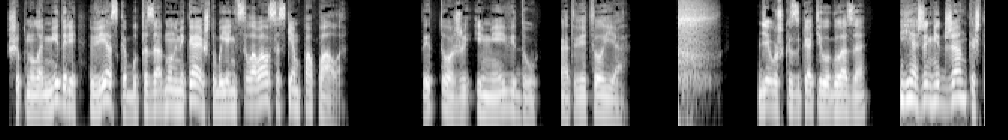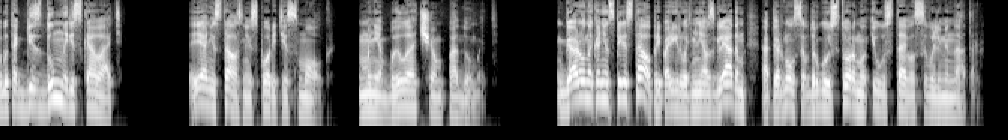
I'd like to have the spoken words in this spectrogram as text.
— шепнула Мидори, веско, будто заодно намекая, чтобы я не целовался с кем попало. «Ты тоже имей в виду», — ответил я. Девушка закатила глаза. «Я же не Джанка, чтобы так бездумно рисковать». Я не стал с ней спорить и смолк. Мне было о чем подумать. Гару наконец перестал препарировать меня взглядом, отвернулся в другую сторону и уставился в иллюминатор.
